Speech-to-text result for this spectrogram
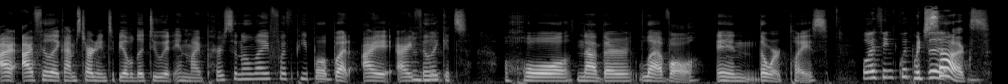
I I feel like I'm starting to be able to do it in my personal life with people, but I I Mm-hmm. feel like it's a whole nother level in the workplace, Well, I think with which the, sucks.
